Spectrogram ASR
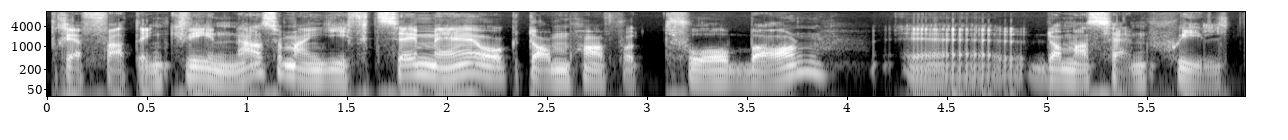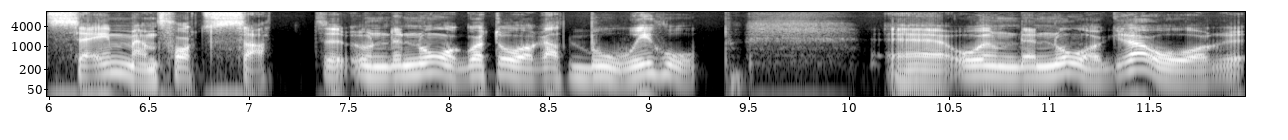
träffat en kvinna som han gift sig med och de har fått två barn. De har sen skilt sig men fortsatt under något år att bo ihop. Eh, och under några år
